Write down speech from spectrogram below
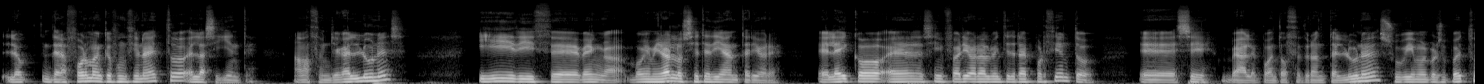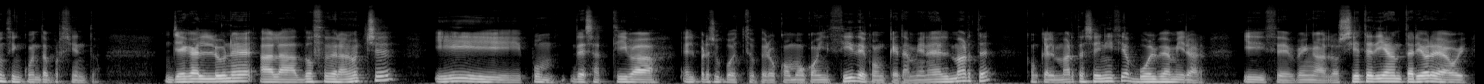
de la forma en que funciona esto es la siguiente. Amazon llega el lunes y dice, venga, voy a mirar los 7 días anteriores. ¿El EICO es inferior al 23%? Eh, sí, vale, pues entonces durante el lunes subimos el presupuesto un 50%. llega el lunes a las 12 de la noche y pum, desactiva el presupuesto. Pero como coincide con que también es el martes, con que el martes se inicia, vuelve a mirar y dice, venga, los siete días anteriores a hoy,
